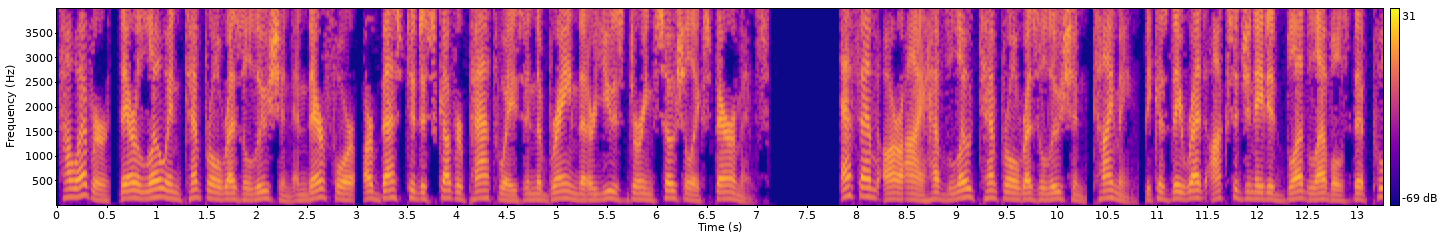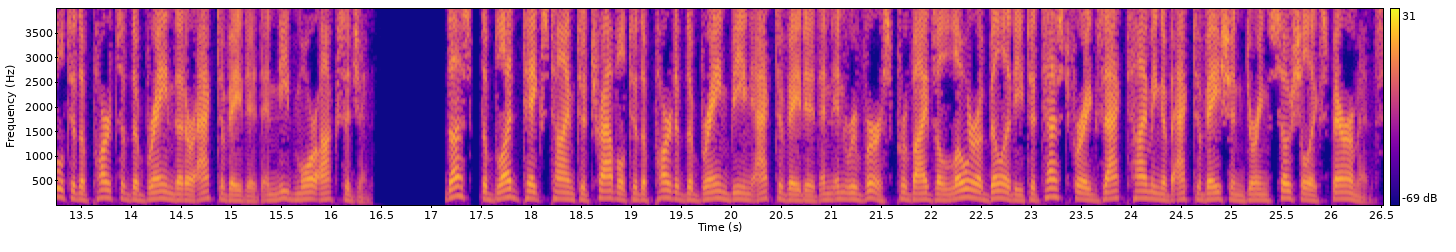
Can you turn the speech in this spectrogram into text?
However, they are low in temporal resolution and therefore, are best to discover pathways in the brain that are used during social experiments. fMRI have low temporal resolution timing because they read oxygenated blood levels that pool to the parts of the brain that are activated and need more oxygen. Thus, the blood takes time to travel to the part of the brain being activated and in reverse provides a lower ability to test for exact timing of activation during social experiments.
